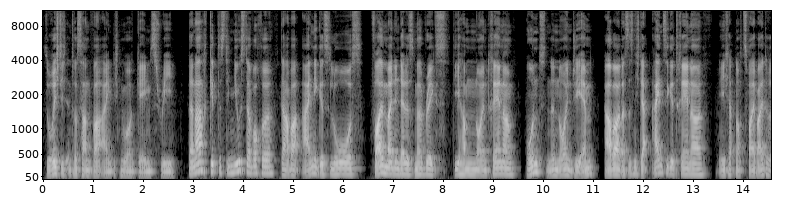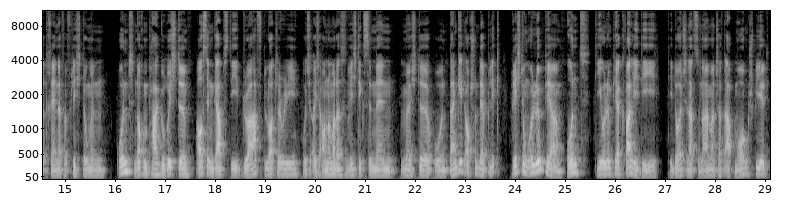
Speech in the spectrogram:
so richtig interessant war eigentlich nur Game 3. Danach gibt es die News der Woche, da war einiges los, vor allem bei den Dallas Mavericks, die haben einen neuen Trainer und einen neuen GM, aber das ist nicht der einzige Trainer. Ich habe noch zwei weitere Trainerverpflichtungen und noch ein paar Gerüchte. Außerdem gab es die Draft Lottery, wo ich euch auch nochmal das Wichtigste nennen möchte. Und dann geht auch schon der Blick Richtung Olympia und die Olympia Quali, die die deutsche Nationalmannschaft ab morgen spielt.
